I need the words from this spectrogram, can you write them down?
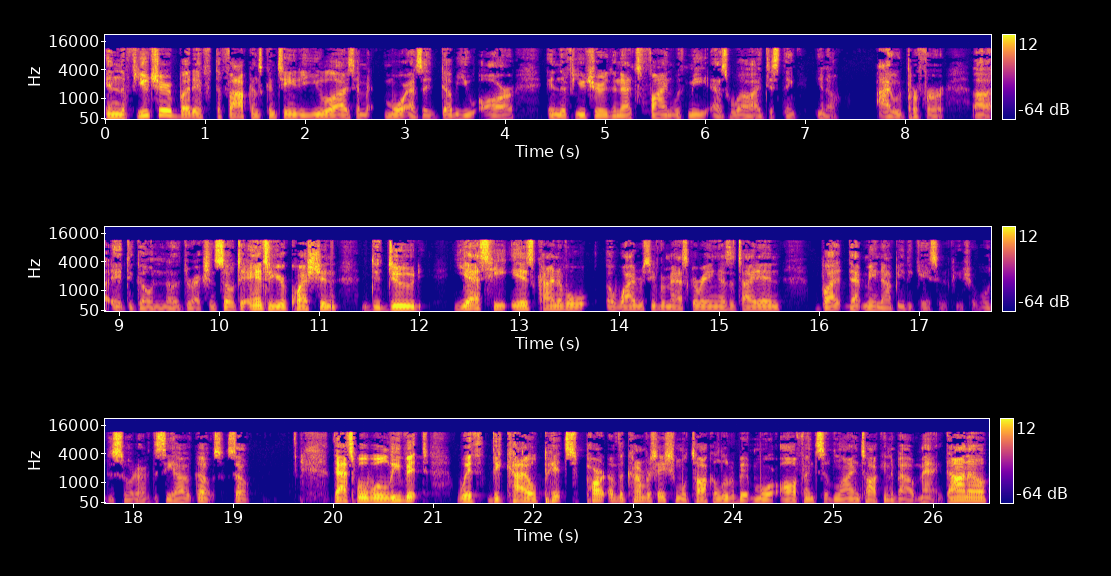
in the future. But if the Falcons continue to utilize him more as a WR in the future, then that's fine with me as well. I just think, you know, I would prefer uh, it to go in another direction. So to answer your question, the dude yes, he is kind of a, a, wide receiver masquerading as a tight end, but that may not be the case in the future. We'll just sort of have to see how it goes. So that's where we'll leave it with the Kyle Pitts part of the conversation. We'll talk a little bit more offensive line, talking about Matt Gono.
